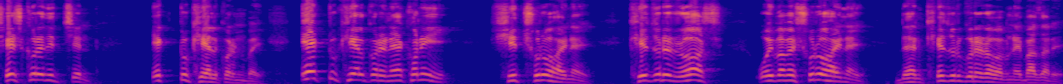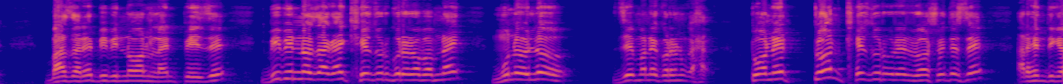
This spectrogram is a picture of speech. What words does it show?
শেষ করে দিচ্ছেন, একটু খেয়াল করেন ভাই। একটু খেয়াল করেন, এখনই শীত শুরু হয় নাই। খেজুরের রস ওইভাবে শুরু হয় নাই। দেখেন খেজুর গুড়ের অভাব নেই বাজারে। বাজারে বিভিন্ন অনলাইন পেজে বিভিন্ন জায়গায় খেজুর গুড়ের অভাব নাই। মনে হইল যে মনে করেন টনে টন খেজুরের রস হইতেছে আর হেন থেকে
